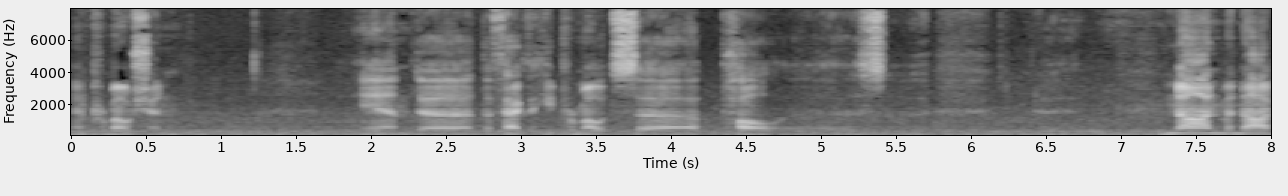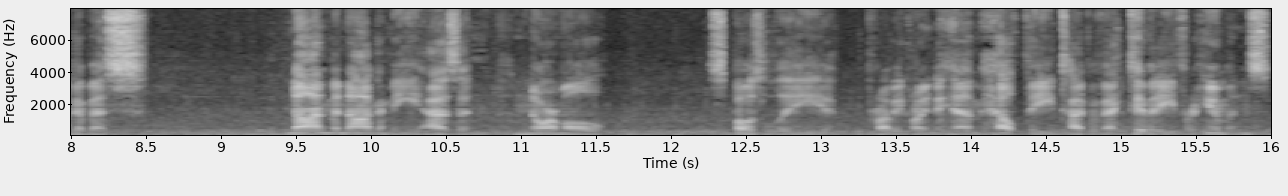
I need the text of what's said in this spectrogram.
and promotion, and uh, the fact that he promotes uh, pol- non-monogamous non-monogamy as a normal, supposedly, probably according to him, healthy type of activity for humans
